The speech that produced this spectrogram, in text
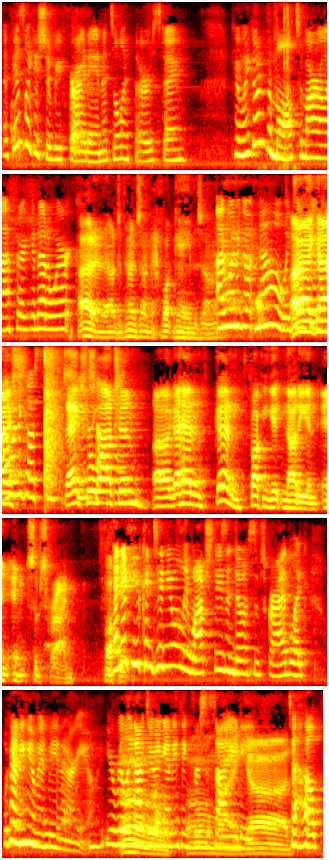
It feels like it should be Friday and it's only Thursday. Can we go to the mall tomorrow after I get out of work? I don't know. It depends on what game's on. I want to go. No, it All right, doesn't. I guys. want to go. Thanks for shopping. watching. Uh, go ahead and go ahead and fucking get nutty and, and, and subscribe. Fuck And it. if you continually watch these and don't subscribe, like, what kind of human being are you? You're really not oh, doing Oh, anything for oh society to help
